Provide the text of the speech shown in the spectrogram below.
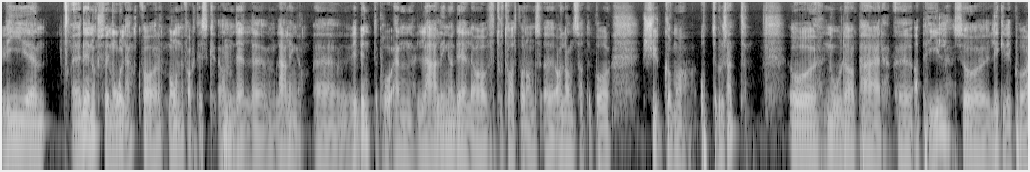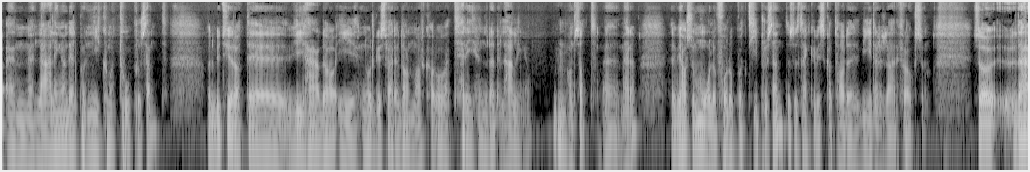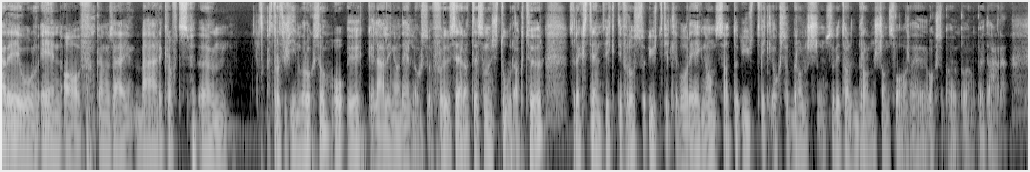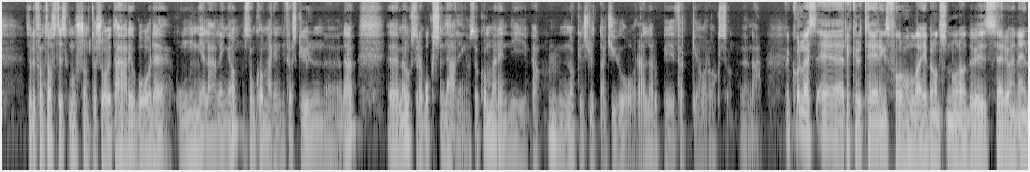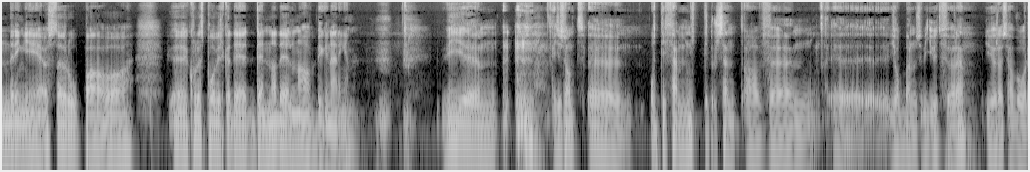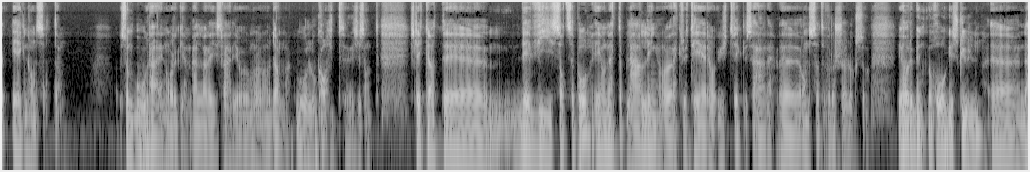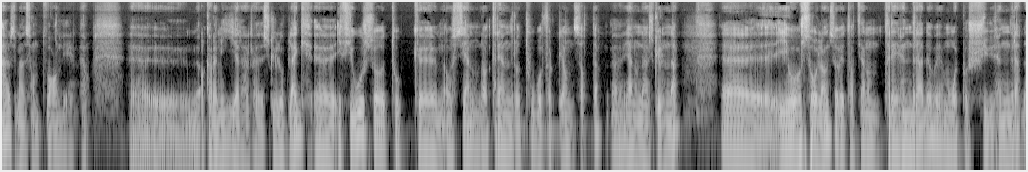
vi, eh, det er nokså vi måler hver måned, faktisk, andel lærlinger. Vi begynte på en lærlingandel av totalt alle ansatte på 7,8% og nå da per april så ligger vi på en lærlingandel på 9,2 og Det betyr at eh, vi her da i Norge, Sverige og Danmark har over 300 lærlinger mm. ansatt eh, med det. Vi har som mål å få det opp på 10 og så tenker vi skal ta det videre derfra også. Så det her er jo en av kan man si, bærekraftsstrategien vår også, å øke lærlingandelen også. For du ser at det som en stor aktør, så det er ekstremt viktig for oss å utvikle våre egne ansatte, og utvikle også bransjen. Så vi tar et bransjeansvar eh, også på, på, på dette her. Så det er fantastisk morsomt å se. Dette er jo både unge lærlinger som kommer inn fra skolen eh, der, eh, men også voksenlærlinger som kommer inn i ja, noen slutten av 20 år, eller opp i 40-åra også. Eh, der. Men Hvordan er rekrutteringsforholdene i bransjen nå? da? Vi ser jo en endring i Øst-Europa. og Hvordan påvirker det denne delen av byggenæringen? Vi Ikke sant. 85-90% av jobbene som vi utfører, gjøres av våre egne ansatte som bor her i Norge eller i Sverige og Danmark, bor lokalt. ikke sant? Slik at det, eh, det vi satser på, er jo nettopp lærlinger og rekruttere og utvikle seg her eh, ansatte for oss sjøl også. Vi har jo begynt med Hågeskolen det der, som er et sånt vanlig ja, akademi eller skoleopplegg. I fjor så tok oss gjennom da 342 ansatte gjennom den skolen der. I år så langt så har vi tatt gjennom 300, og vi har mål på 700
